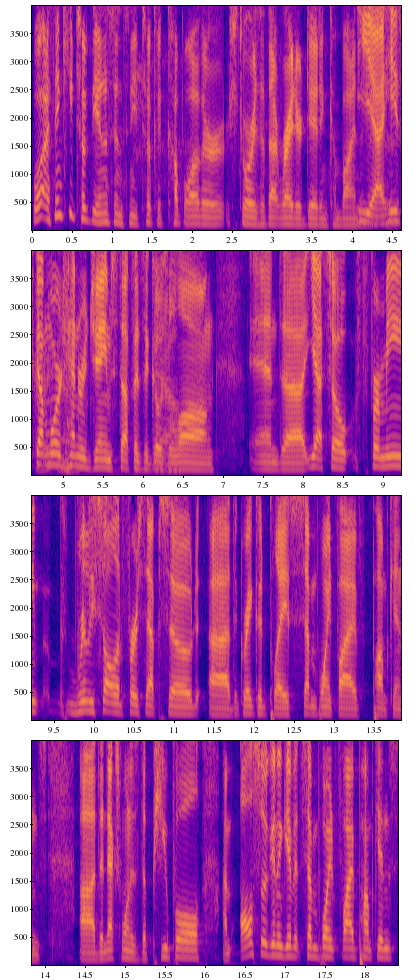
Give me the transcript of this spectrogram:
Well, I think he took the Innocents and he took a couple other stories that that writer did and combined them. yeah he's got more Yeah. henry james stuff as it goes along and uh, yeah so for me really solid first episode uh, the great good place 7.5 pumpkins uh, the next one is the pupil i'm also going to give it 7.5 pumpkins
